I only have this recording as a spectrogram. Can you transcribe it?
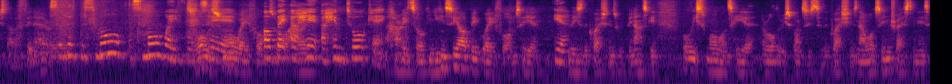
just out of thin air. So the, the small the small waveforms So all the here small waveforms are, are ba- are, Harry- are him talking. Harry talking. You can see our big waveforms here. Yeah. These are the questions we've been asking. All these small ones here are all the responses to the questions. Now, what's interesting is,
